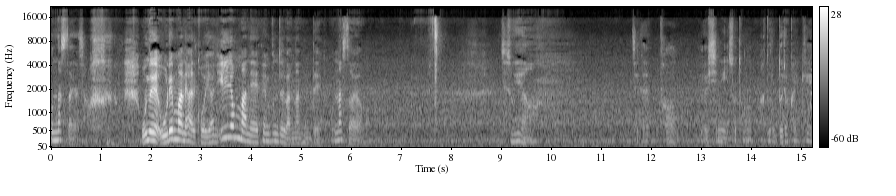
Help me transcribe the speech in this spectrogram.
혼났어요, 저. 오늘 오랜만에 한 거의 한 1년 만에 팬분들 만났는데 혼났어요. 죄송해요. 제가 더 열심히 소통하도록 노력할게요.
